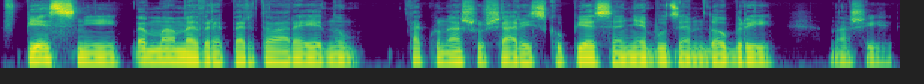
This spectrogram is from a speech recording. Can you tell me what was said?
v piesni, máme v repertoáre jednu takú našu šariskú pieseň Nebudzem dobrý, naši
